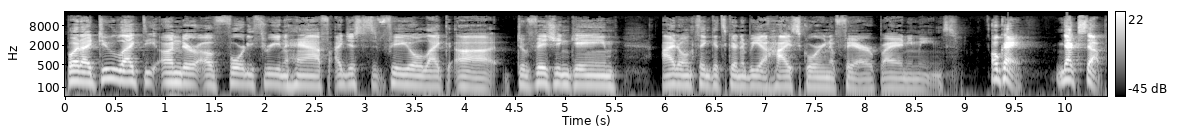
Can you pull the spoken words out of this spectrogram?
But I do like the under of 43 and a half. I just feel like a division game. I don't think it's going to be a high scoring affair by any means. Okay, next up.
